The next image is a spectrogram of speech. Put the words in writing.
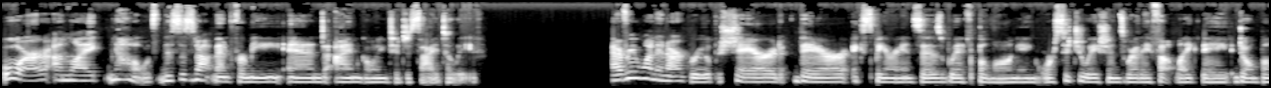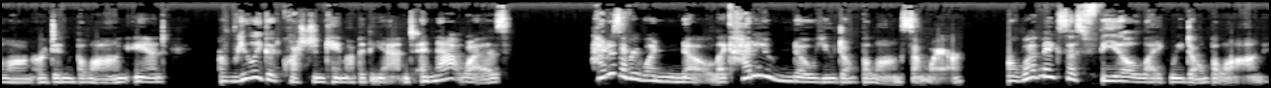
Or I'm like, no, this is not meant for me and I'm going to decide to leave. Everyone in our group shared their experiences with belonging or situations where they felt like they don't belong or didn't belong. And a really good question came up at the end, and that was how does everyone know? Like, how do you know you don't belong somewhere? Or what makes us feel like we don't belong?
